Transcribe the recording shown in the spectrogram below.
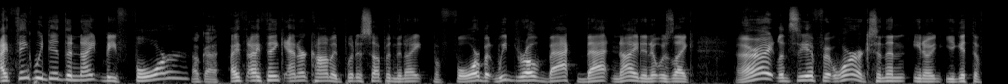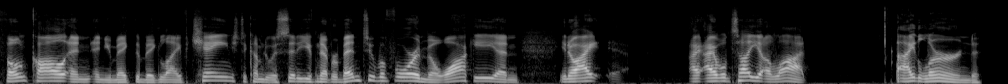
I think we did the night before. Okay. I, th- I think Entercom had put us up in the night before, but we drove back that night, and it was like, all right, let's see if it works. And then you know you get the phone call, and and you make the big life change to come to a city you've never been to before in Milwaukee, and you know I, I, I will tell you a lot. I learned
